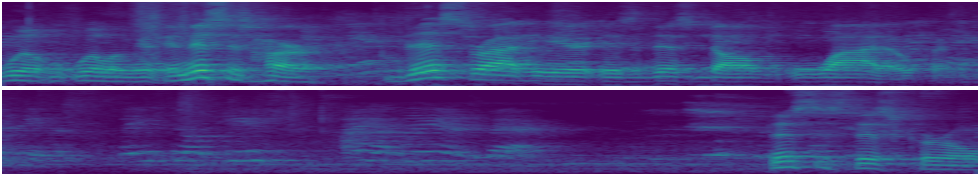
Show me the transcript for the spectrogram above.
Willow. Willow and this is her. This right here is this dog wide open. This is this girl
